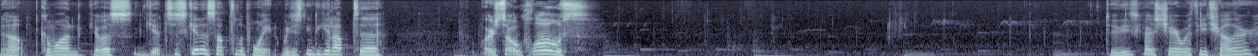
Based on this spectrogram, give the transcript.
Nope, come on, give us, get just get us up to the point. We just need to get up to, we're so close. Do these guys share with each other?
